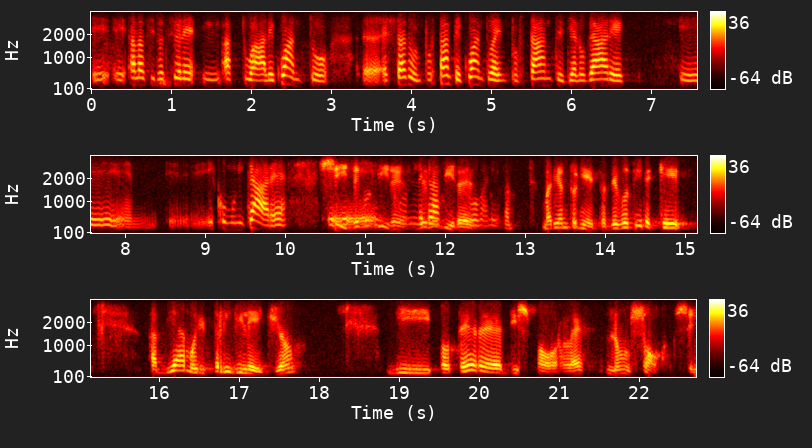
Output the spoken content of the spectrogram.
eh, alla situazione mh, attuale, quanto eh, è stato importante e quanto è importante dialogare e, e comunicare sì, eh, devo dire, devo dire Maria Antonietta, devo dire che abbiamo il privilegio di poter disporre, non so se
